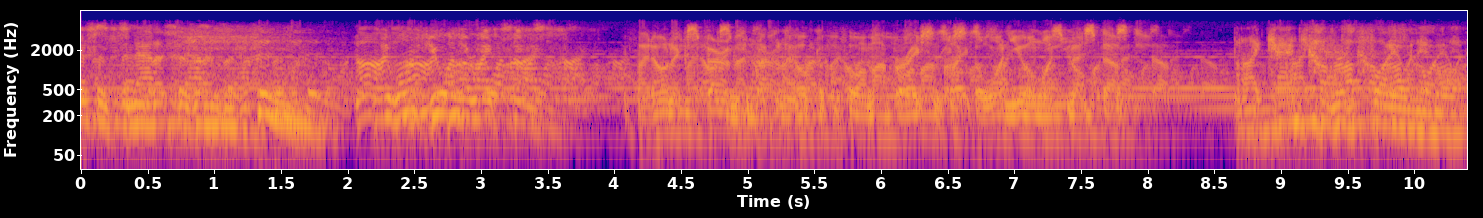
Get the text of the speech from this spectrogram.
genius fanaticism is fanaticism, thin one. I want you on the right side. If I don't experiment, how can I hope to perform operations like the one you almost messed up? But I can't cover up for you anymore.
